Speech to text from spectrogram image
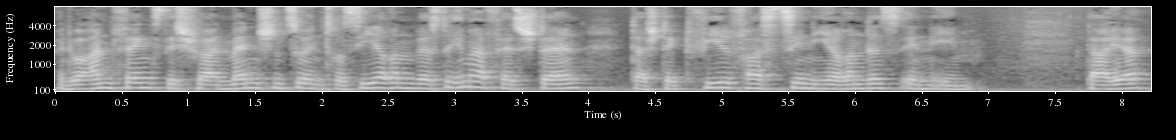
Wenn du anfängst, dich für einen Menschen zu interessieren, wirst du immer feststellen, da steckt viel Faszinierendes in ihm. Daher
